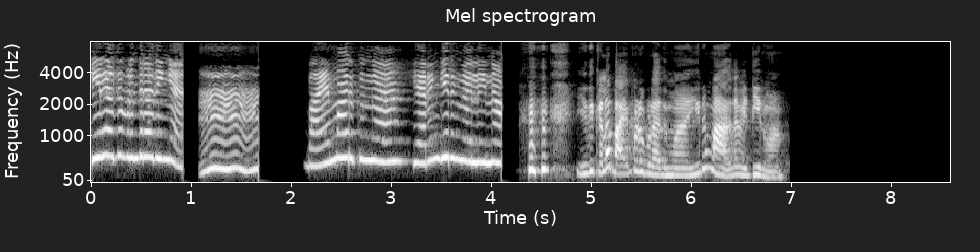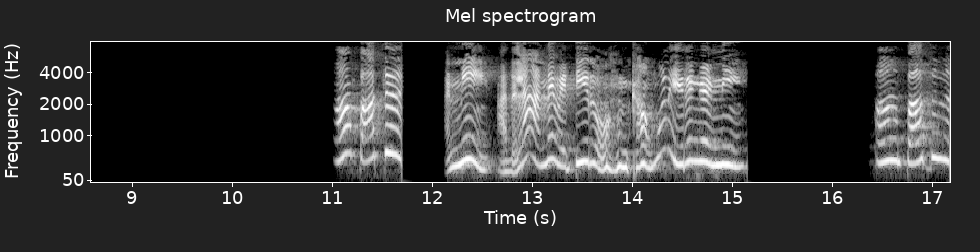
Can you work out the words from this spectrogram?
கீழே எதுவும் விழுந்துடாதீங்க. பயமா இருக்குங்க. இறங்கிருங்க இல்லைனா இதுக்கெல்லாம் பயப்படக்கூடாதுமா. இருமா அதெல்லாம் வெட்டிடுவான். அண்ணி அதெல்லாம் அண்ணன் வெட்டிடும் கம்முன்னு இருங்க அண்ணி. ஆ பாத்துங்க.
